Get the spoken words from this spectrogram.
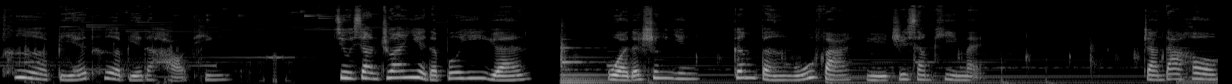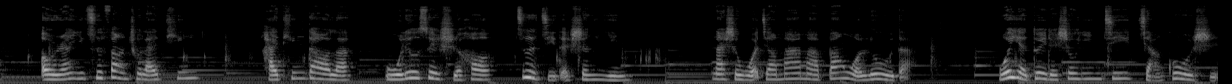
特别特别的好听，就像专业的播音员。我的声音根本无法与之相媲美。长大后，偶然一次放出来听，还听到了五六岁时候自己的声音，那是我叫妈妈帮我录的。我也对着收音机讲故事，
